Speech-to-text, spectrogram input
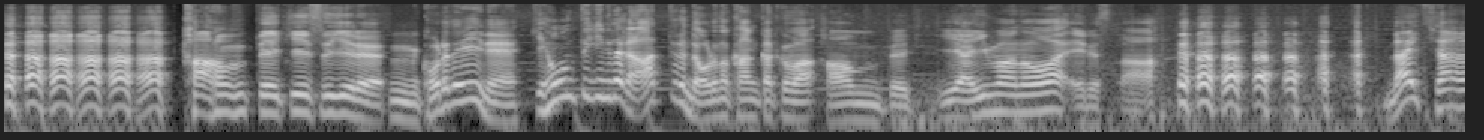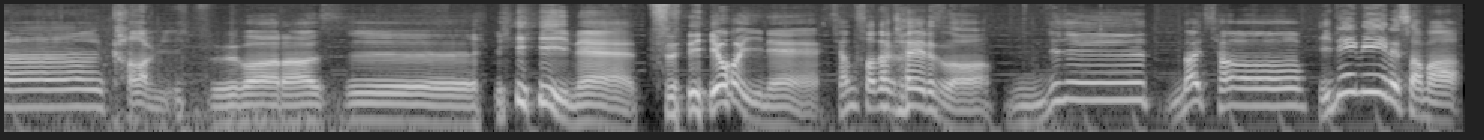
完璧すぎる。うん、これでいいね。基本的にだから合ってるんだ、俺の感覚は。完璧。いや、今のはエルスター。ナイちゃん神。素晴らしい。いいね。強いね。ちゃんと戦えるぞ。じじーナイちゃんヒデミール様、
